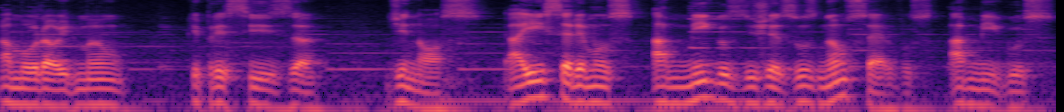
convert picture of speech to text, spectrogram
amor ao irmão que precisa de nós. Aí seremos amigos de Jesus, não servos, amigos.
